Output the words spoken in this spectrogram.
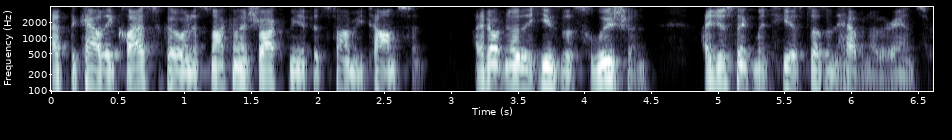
at the Cali Classico, and it's not going to shock me if it's Tommy Thompson. I don't know that he's the solution. I just think Matias doesn't have another answer.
